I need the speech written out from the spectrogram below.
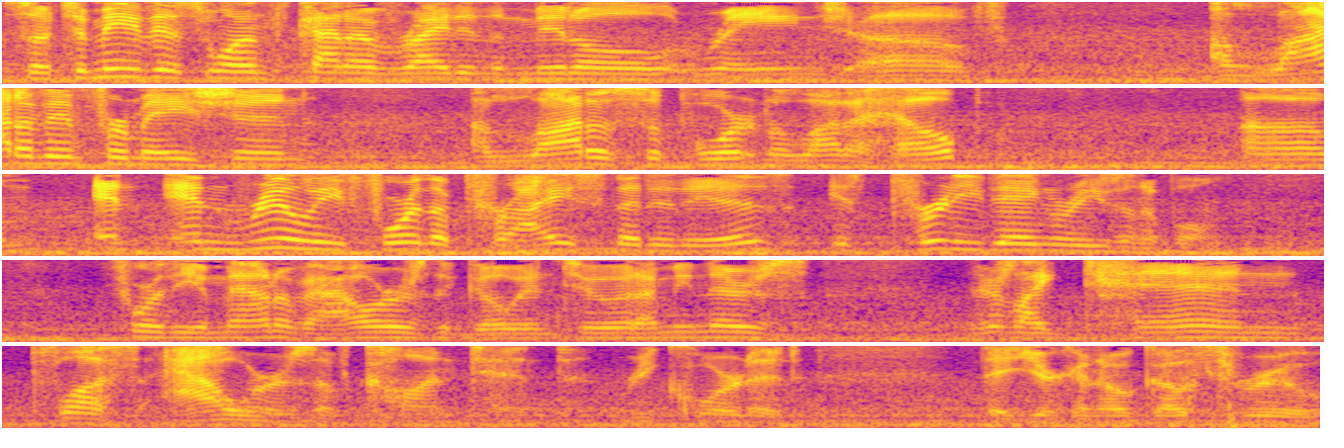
So to me, this one's kind of right in the middle range of a lot of information, a lot of support, and a lot of help. Um, and and really, for the price that it is, is pretty dang reasonable for the amount of hours that go into it. I mean, there's there's like 10 plus hours of content recorded that you're going to go through,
